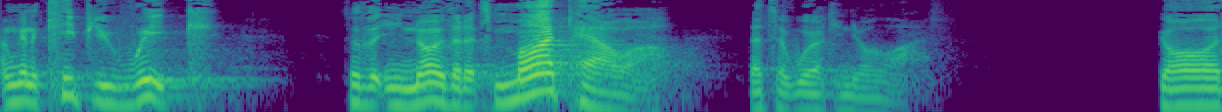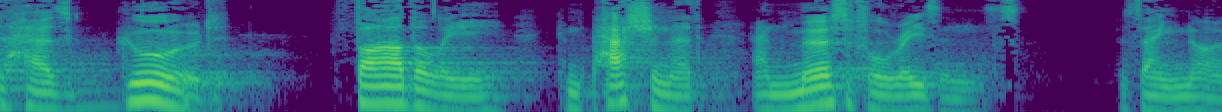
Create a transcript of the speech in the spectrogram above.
I'm going to keep you weak so that you know that it's my power that's at work in your life. God has good, fatherly, compassionate, and merciful reasons for saying no.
